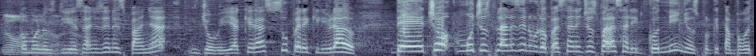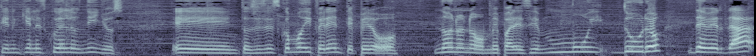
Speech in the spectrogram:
No, como no, los no, 10 no. años en España, yo veía que era súper equilibrado. De hecho, muchos planes en Europa están hechos para salir con niños, porque tampoco tienen quien les cuide a los niños. Eh, entonces es como diferente, pero no, no, no, me parece muy duro. De verdad,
